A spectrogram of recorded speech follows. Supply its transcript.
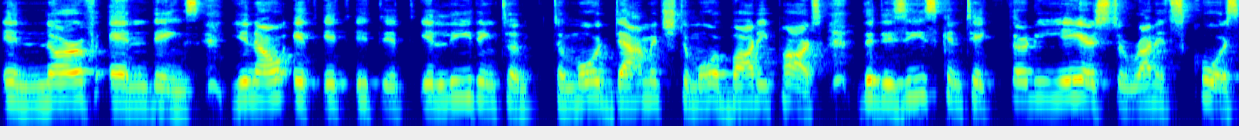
in nerve endings. You know, it, it, it, it, it leading to, to more damage to more body parts. The disease can take 30 years to run its course.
